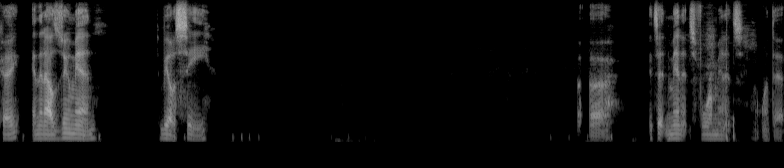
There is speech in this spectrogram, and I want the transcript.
Okay, and then I'll zoom in to be able to see. Uh, it's at minutes, four minutes. I don't want that.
